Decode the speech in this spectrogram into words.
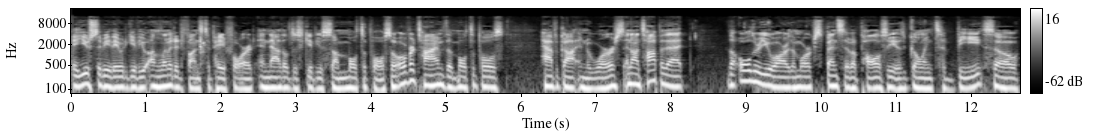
it used to be they would give you unlimited funds to pay for it and now they'll just give you some multiple. So over time the multiples have gotten worse. And on top of that the older you are the more expensive a policy is going to be. So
